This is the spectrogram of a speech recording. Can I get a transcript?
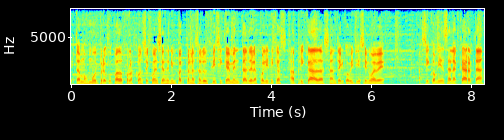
Estamos muy preocupados por las consecuencias del impacto en la salud física y mental de las políticas aplicadas ante el COVID-19. Así comienza la carta,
